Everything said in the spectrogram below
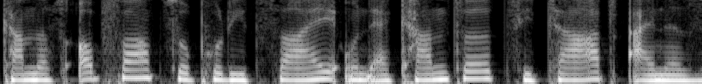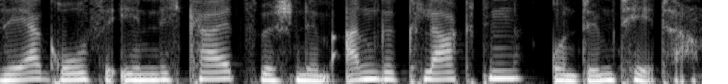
kam das Opfer zur Polizei und erkannte, Zitat, eine sehr große Ähnlichkeit zwischen dem Angeklagten und dem Täter.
